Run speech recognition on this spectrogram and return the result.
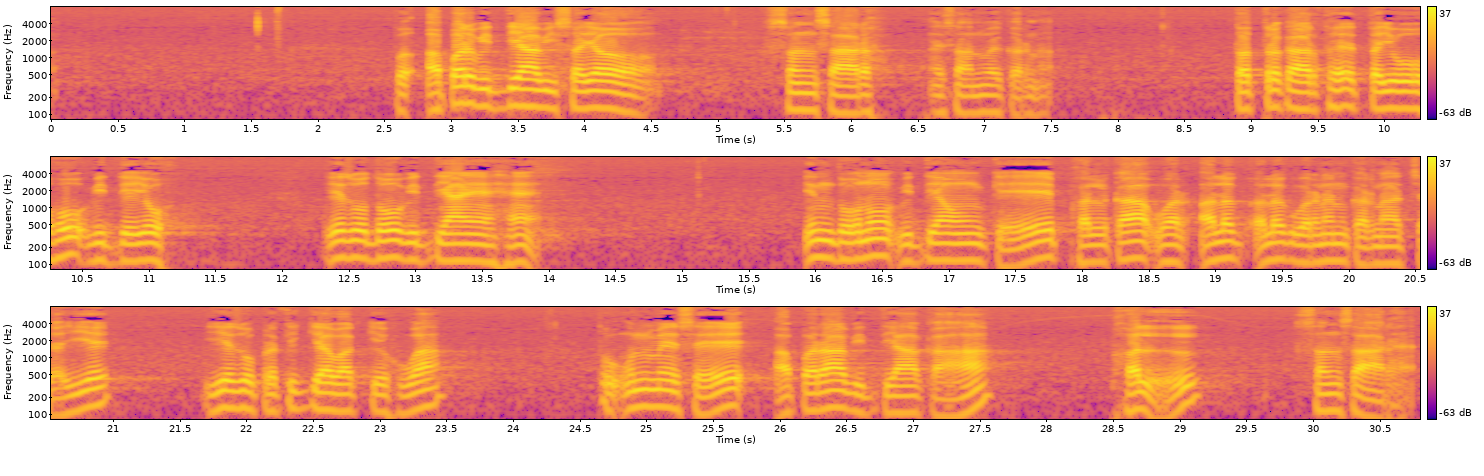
अपर विद्या विषय संसार ऐसा अन्वय करना। तत्र का अर्थ है तयो हो विद्यो ये जो दो विद्याएँ हैं इन दोनों विद्याओं के फल का वर, अलग अलग वर्णन करना चाहिए। ये जो प्रतिज्ञा वाक्य हुआ तो उनमें से अपरा विद्या का फल संसार है।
